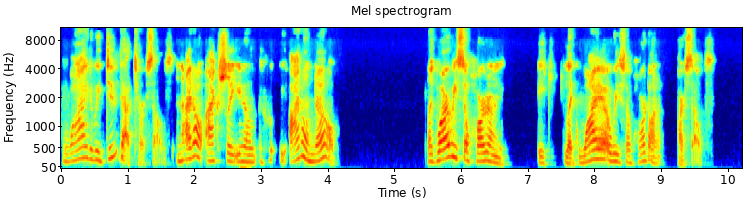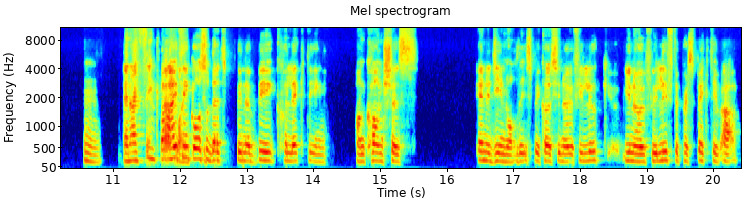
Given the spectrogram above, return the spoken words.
why do we do that to ourselves? And I don't actually, you know, I don't know. Like, why are we so hard on each? Like, why are we so hard on ourselves? Hmm. And I think, but that, I like, think also that's been a big collecting unconscious energy in all this because you know if you look you know if we lift the perspective up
